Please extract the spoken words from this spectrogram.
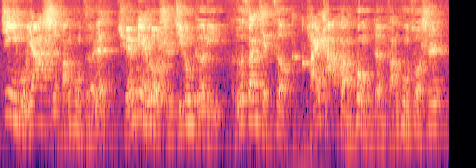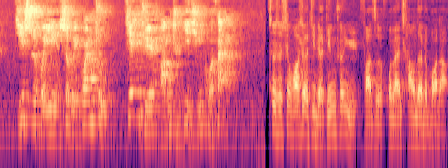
进一步压实防控责任，全面落实集中隔离、核酸检测、排查管控等防控措施，及时回应社会关注，坚决防止疫情扩散。”这是新华社记者丁春雨发自湖南常德的报道。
